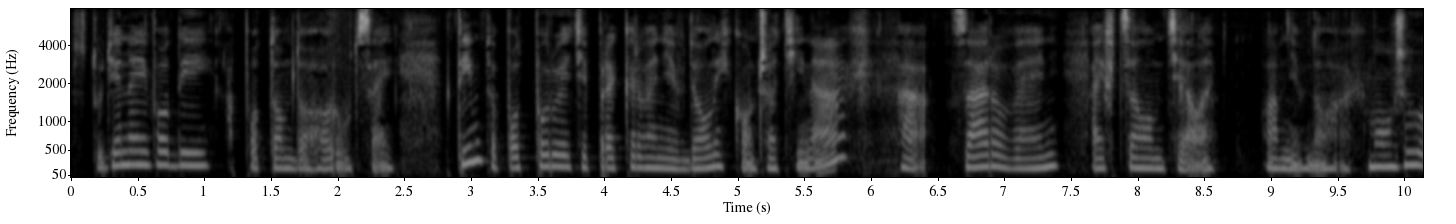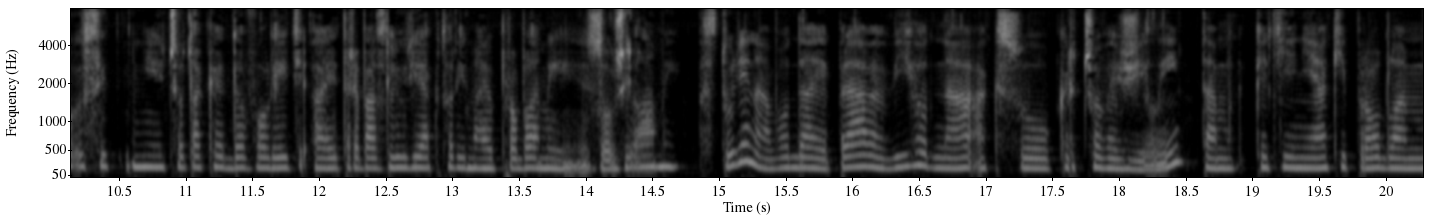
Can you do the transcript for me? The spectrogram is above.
studenej vody a potom do horúcej. Týmto podporujete prekrvenie v dolných končatinách a zároveň aj v celom tele hlavne v nohách. Môžu si niečo také dovoliť aj treba z ľudia, ktorí majú problémy so žilami? Studená voda je práve výhodná, ak sú krčové žily. Tam, keď je nejaký problém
